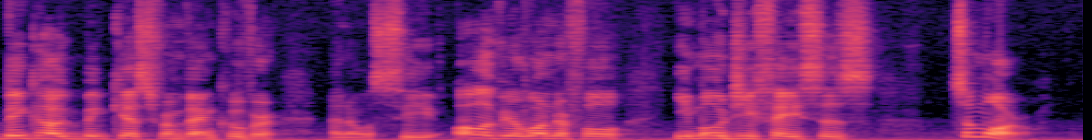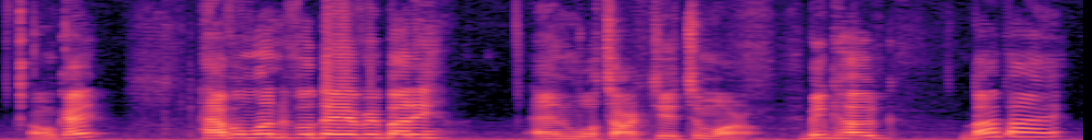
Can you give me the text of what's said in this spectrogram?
Big hug, big kiss from Vancouver, and I will see all of your wonderful emoji faces tomorrow. Okay? Have a wonderful day, everybody, and we'll talk to you tomorrow. Big hug. Bye bye.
